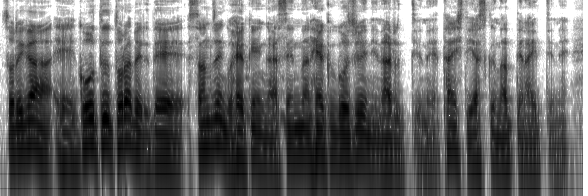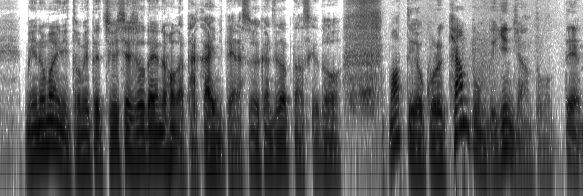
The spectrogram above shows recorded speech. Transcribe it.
それが、えー、GoTo トラベルで3500円が1750円になるっていうね、大して安くなってないっていうね、目の前に止めた駐車場代の方が高いみたいなそういう感じだったんですけど、待ってよ、これキャンプもできんじゃんと思って、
